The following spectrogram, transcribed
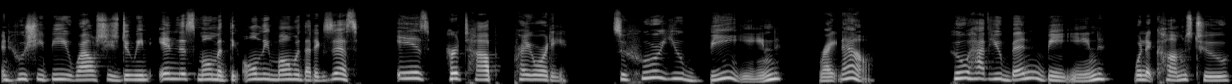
And who she be while she's doing in this moment, the only moment that exists, is her top priority. So, who are you being right now? Who have you been being when it comes to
